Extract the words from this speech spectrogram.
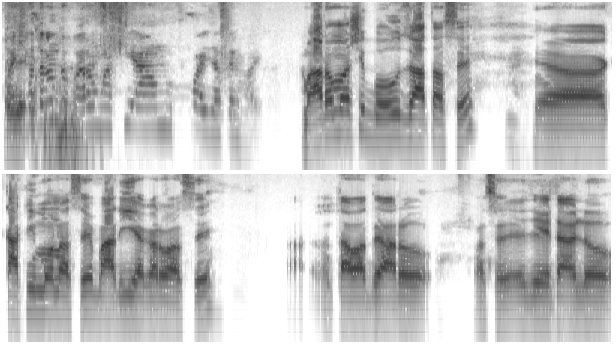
ভাই, এই যে- সাধারণত বারো মাসি আম কয় জাতের হয়? বারো মাসি বহু জাত আছে। আহ, কাটিমন আছে বাড়ি এগারো আছে। তা বাদে আরও আছে। এই যে এটা হলো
